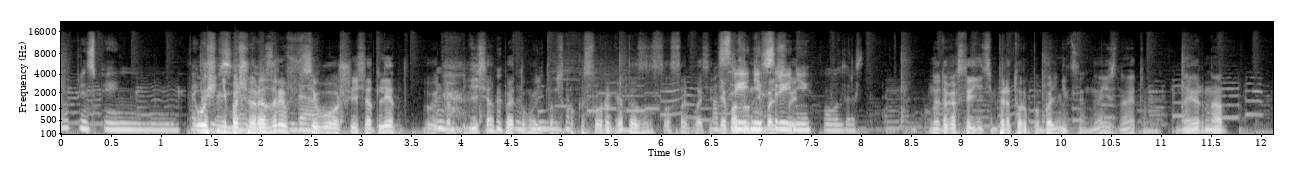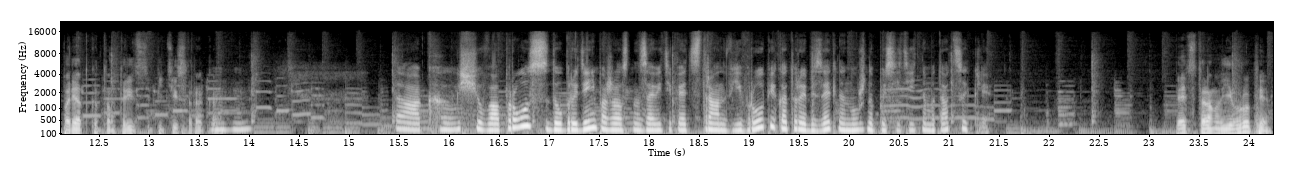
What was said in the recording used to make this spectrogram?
Ну, в принципе, Очень небольшой разрыв, да. всего 60 лет, ой, там 50, поэтому или там сколько, 40, это согласен. А средний, средний возраст. Ну, это как средняя температура по больнице. Ну, я не знаю, там, наверное, порядка там 35-40. Угу. Так, еще вопрос. Добрый день, пожалуйста, назовите пять стран в Европе, которые обязательно нужно посетить на мотоцикле. Пять стран в Европе?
